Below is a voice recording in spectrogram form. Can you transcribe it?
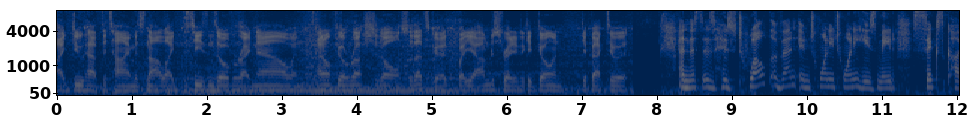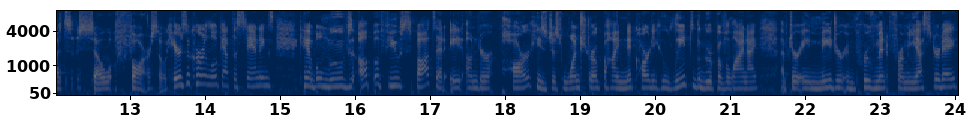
I do have the time. It's not like the season's over right now, and I don't feel rushed at all. So that's good. But yeah, I'm just ready to get going, get back to it. And this is his 12th event in 2020. He's made six cuts so far. So here's a current look at the standings. Campbell moves up a few spots at eight under par. He's just one stroke behind Nick Hardy, who leads the group of Illini after a major improvement from yesterday.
